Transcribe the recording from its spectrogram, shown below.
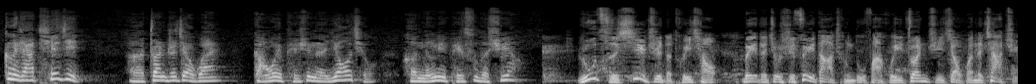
更加贴近呃专职教官岗位培训的要求和能力培训的需要。如此细致的推敲，为的就是最大程度发挥专职教官的价值。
